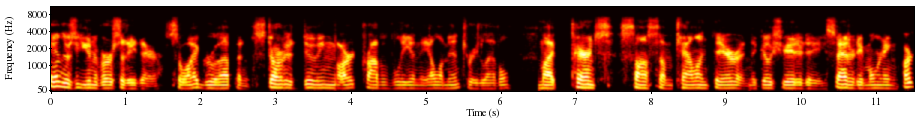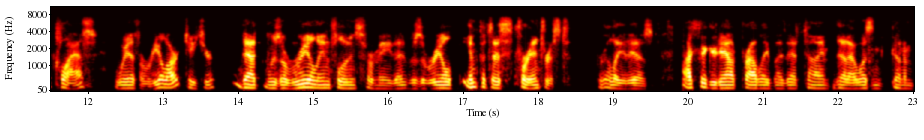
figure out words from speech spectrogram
And there's a university there. So I grew up and started doing art probably in the elementary level. My parents saw some talent there and negotiated a Saturday morning art class with a real art teacher. That was a real influence for me. That was a real impetus for interest. Really, it is. I figured out probably by that time that I wasn't going to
